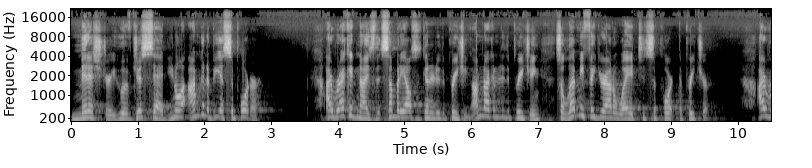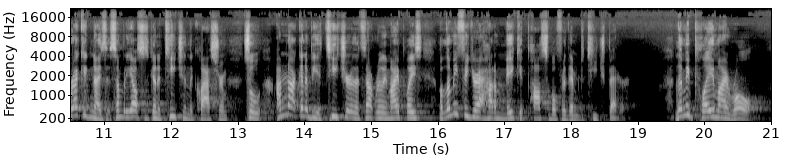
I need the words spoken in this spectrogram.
ministry who have just said, you know what, I'm going to be a supporter. I recognize that somebody else is going to do the preaching. I'm not going to do the preaching, so let me figure out a way to support the preacher. I recognize that somebody else is going to teach in the classroom, so I'm not going to be a teacher. That's not really my place, but let me figure out how to make it possible for them to teach better. Let me play my role.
